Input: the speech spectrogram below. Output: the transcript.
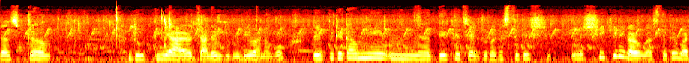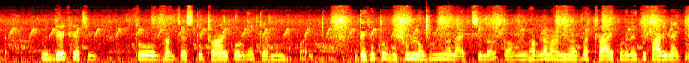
জাস্ট দুধ দিয়ে আর চালের গুঁড়ো দিয়ে বানাবো। তো এই পিঠেটা আমি দেখেছি, একজনের কাছ থেকে মানে শিখিনি কারোর কাছ থেকে বাট আমি দেখেছি। তো ভাবছি আজকে ট্রাই করব কেমন হয়। দেখে তো ভীষণ লোভনীয় লাগছিল। তো আমি ভাবলাম আমিও একবার ট্রাই করে দেখি, পারি নাকি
